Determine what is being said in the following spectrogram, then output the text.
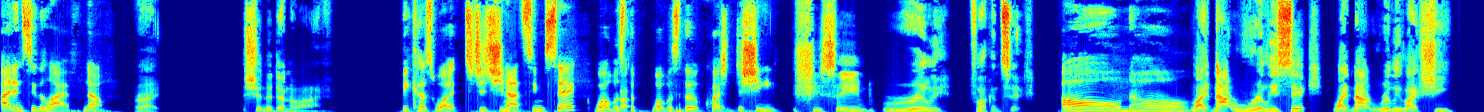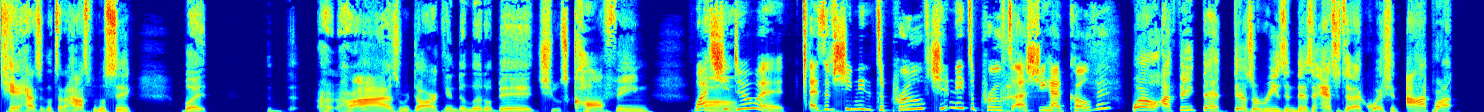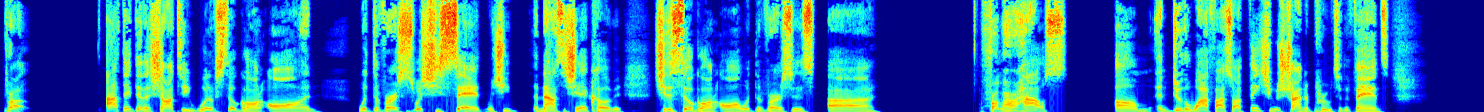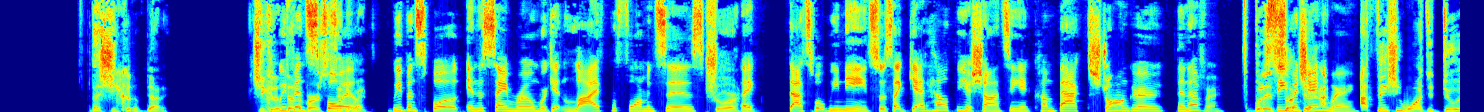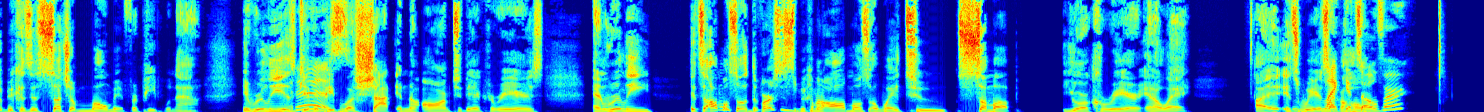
I didn't see the live. No. All right. Shouldn't have done a live. Because what? Did she not seem sick? What was Uh, the what was the question? Did she She seemed really fucking sick. Oh no. like not really sick, like not really like she can't has to go to the hospital sick, but her, her eyes were darkened a little bit. She was coughing. Why'd she um, do it? As if she needed to prove? She didn't need to prove to us she had COVID. Well, I think that there's a reason. There's an answer to that question. I pro, pro, I think that Ashanti would have still gone on with the Verzuz, which she said when she announced that she had COVID. She'd have still gone on with the Verzuz uh, from her house um, and do the Wi-Fi. So I think she was trying to prove to the fans that she could have done it. She could have We've done the Verzuz spoiled. anyway. We've been spoiled in the same room. We're getting live performances. Sure. Like that's what we need. So it's like get healthy, Ashanti, and come back stronger than ever. But we'll it's see you in such a- January. I think she wanted to do it because it's such a moment for people now. It really is It giving is. people a shot in the arm to their careers. And really, it's almost the Verzuz is becoming almost a way to sum up your career in a way. Uh, it's weird. It's like, like it's whole, over.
